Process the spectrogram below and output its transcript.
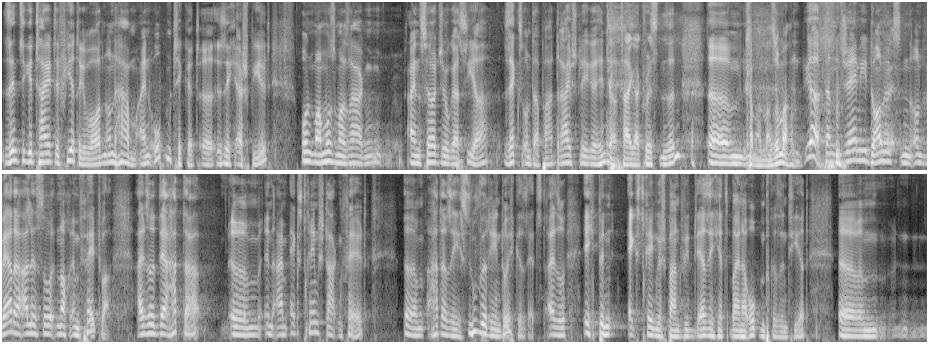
sind sie geteilte Vierte geworden und haben ein Open-Ticket äh, sich erspielt. Und man muss mal sagen, ein Sergio Garcia, sechs unter Paar, drei Schläge hinter Tiger Christensen. Ähm, Kann man mal so machen. Ja, dann Jamie Donaldson und wer da alles so noch im Feld war. Also der hat da ähm, in einem extrem starken Feld ähm, hat er sich souverän durchgesetzt. Also ich bin extrem gespannt, wie der sich jetzt bei einer Open präsentiert. Ähm,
